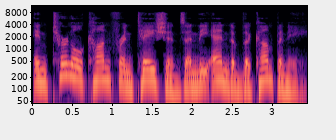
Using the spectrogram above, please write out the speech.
Internal confrontations and the end of the company.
